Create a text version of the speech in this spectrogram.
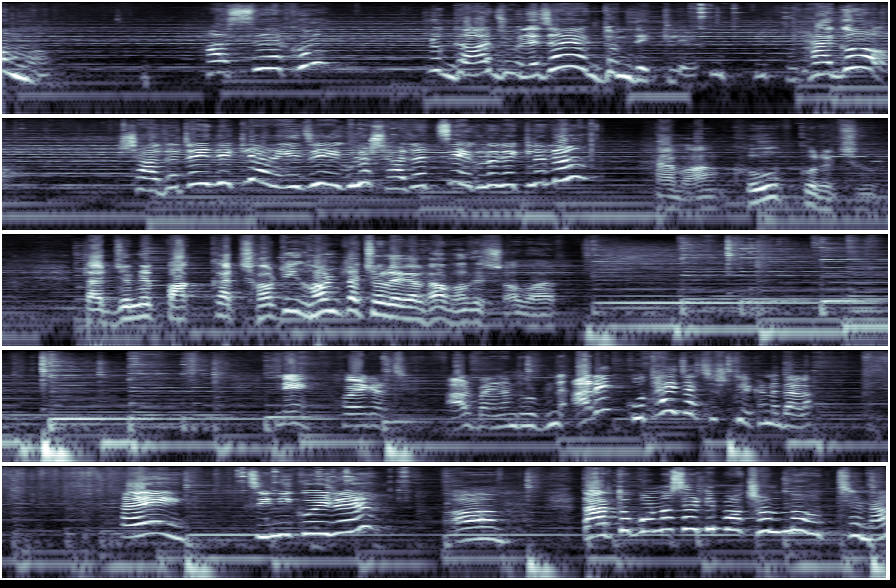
আমা হাসছে দেখো পুরো গা জ্বলে যায় একদম দেখলে। হ্যাঁ গো সাজাটাই দেখলে আর এই যে এগুলো সাজাচ্ছে এগুলো দেখলে না? হ্যাঁ মা খুব করেছ। তার জন্য পাক্কা ছটি ঘণ্টা চলে গেল আমাদের সবার। নে হয়ে গেছে। আর বায়না ধরবি না। আরে কোথায় যাচ্ছিস তুই এখানে? দাঁড়া। এই চিনি কই রে? আহ, তার তো কোনো সেটই পছন্দ হচ্ছে না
